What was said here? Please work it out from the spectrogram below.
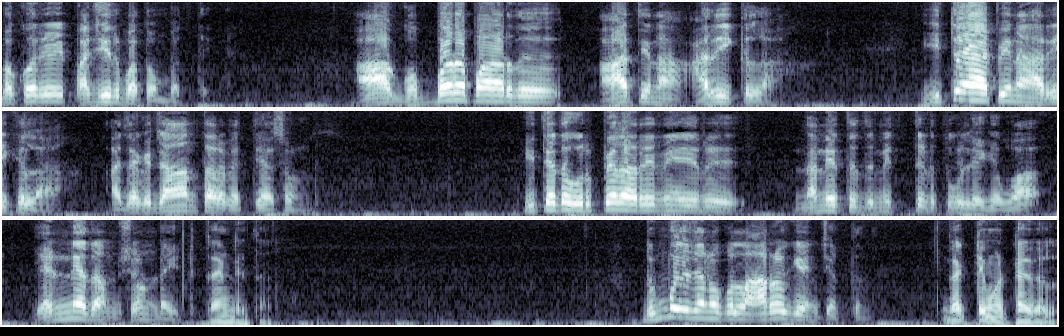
ಬಕೋರಿ ಪಜೀರ್ ಬತ್ತೊಂಬತ್ತೆ. ಆ ಗೊಬ್ಬರ ಪಾಡ್ದು ಆತಿನ ಅರಿಕಲ ಇತ ಆಪಿನ ಅರಿಕಲ ಅಜಗಜಾಂತರ ವ್ಯತ್ಯಾಸ ಉಂಟು. ಇತ್ಯದ ಉರ್ಪೆಲ ನೀರು ನನೆತ್ತದ ಮಿತ್ತಿಡ ತೂಲೆಗೆ ವಾ ಎಣ್ಣೆದ ಅಂಶ ಉಂಡಾಯ್ತು. ಖಂಡಿತ. ದುಂಬುದ ಜನಕ್ಕಲ್ಲ ಆರೋಗ್ಯ ಎಂಚತ್ತಂದು ಗಟ್ಟಿ ಮುಟ್ಟಾಗಲ್ಲ.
